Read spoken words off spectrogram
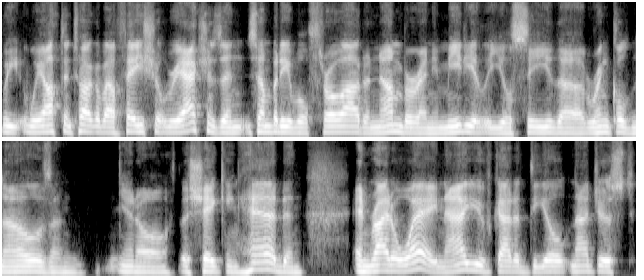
we we often talk about facial reactions and somebody will throw out a number and immediately you'll see the wrinkled nose and you know the shaking head and and right away now you've got to deal not just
